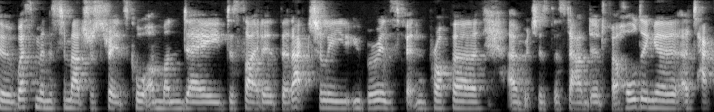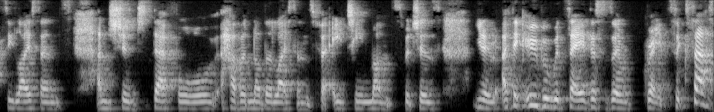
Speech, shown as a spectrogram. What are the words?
The Westminster Magistrates Court on Monday decided that actually Uber is fit and proper, uh, which is the standard for holding a, a taxi license, and should therefore have another license for eight 18 months, which is, you know, I think Uber would say this is a great success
